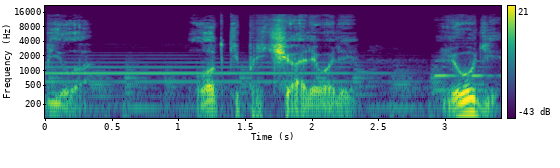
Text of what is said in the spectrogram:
била. Лодки причаливали. Люди,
